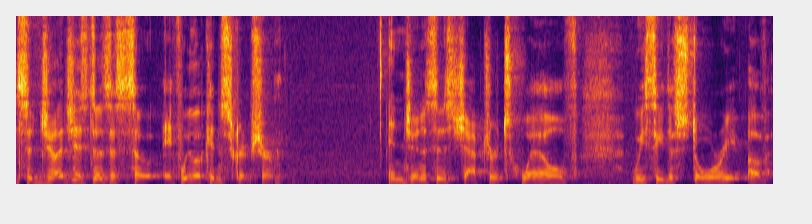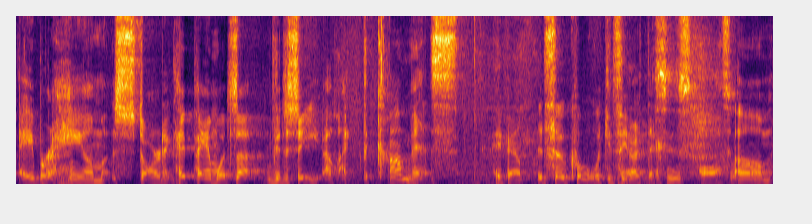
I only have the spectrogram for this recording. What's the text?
so Judges does this. So if we look in Scripture, in Genesis chapter twelve, we see the story of Abraham starting. Hey Pam, what's up? Good to see you. I like the comments. Hey Pam. It's so cool. We can see it right there. this is awesome. Um,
